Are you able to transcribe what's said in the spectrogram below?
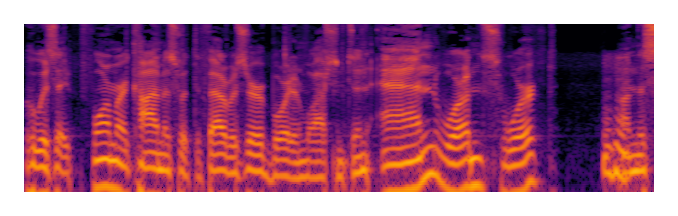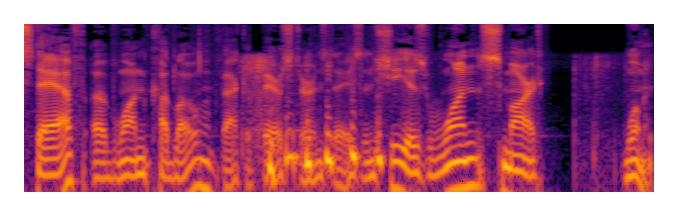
who was a former economist with the Federal Reserve Board in Washington and once worked mm-hmm. on the staff of one Kudlow back at Bear Stearns days, and she is one smart woman.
